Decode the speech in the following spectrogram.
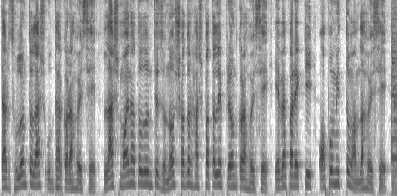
তার ঝুলন্ত লাশ উদ্ধার করা হয়েছে। লাশ ময়নাতদন্তের জন্য সদর হাসপাতালে প্রেরণ করা হয়েছে। এ ব্যাপারে একটি অপমৃত্যু মামলা হয়েছে।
